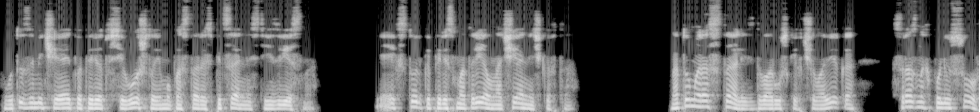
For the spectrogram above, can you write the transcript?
вот и замечает поперед всего, что ему по старой специальности известно. Я их столько пересмотрел, начальничков-то. На том и расстались два русских человека с разных полюсов,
